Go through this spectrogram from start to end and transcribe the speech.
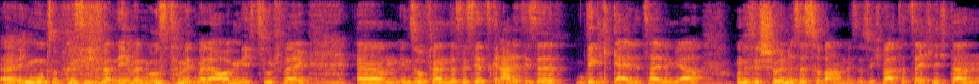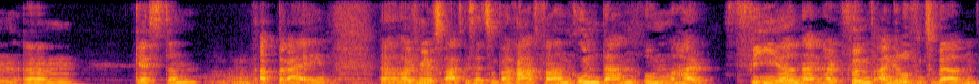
äh, Immunsuppressiva nehmen muss, damit meine Augen nicht zuschweigen. Ähm, insofern, das ist jetzt gerade diese wirklich geile Zeit im Jahr und es ist schön, dass es so warm ist. Also ich war tatsächlich dann ähm, gestern ab drei äh, habe ich mich aufs Rad gesetzt und war Radfahren, um dann um halb vier, nein, halb fünf angerufen zu werden,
